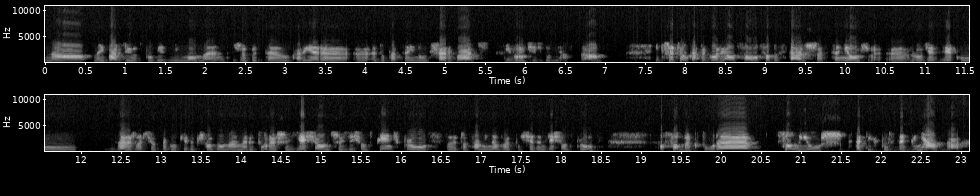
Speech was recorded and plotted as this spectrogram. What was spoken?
na najbardziej odpowiedni moment, żeby tę karierę e, edukacyjną przerwać i wrócić do miasta i trzecią kategorią są osoby starsze, seniorzy, e, ludzie z wieku, w zależności od tego, kiedy przychodzą na emeryturę, 60, 65 plus, czasami nawet 70 plus. Osoby, które są już w takich pustych gniazdach.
